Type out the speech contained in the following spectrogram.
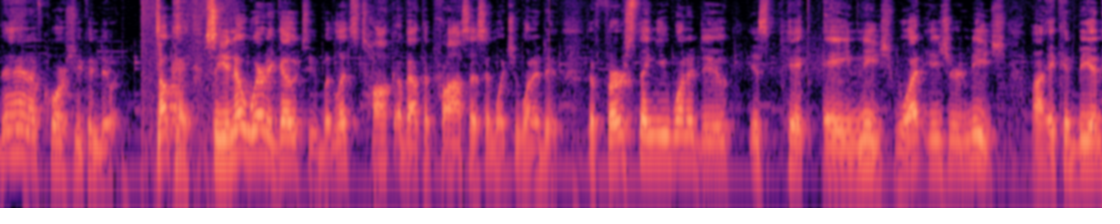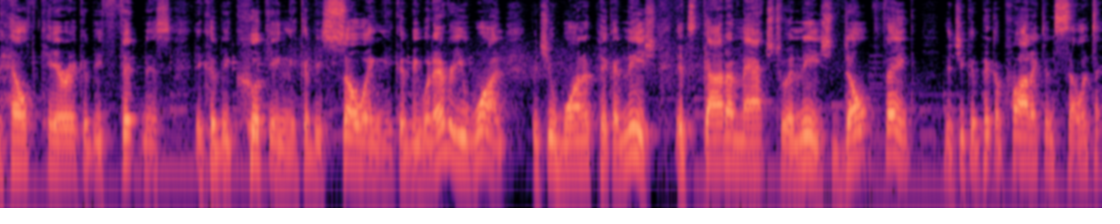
then of course you can do it. Okay so you know where to go to but let's talk about the process and what you want to do. The first thing you want to do is pick a niche. What is your niche? Uh, it could be in healthcare it could be fitness it could be cooking it could be sewing it could be whatever you want but you want to pick a niche. It's got to match to a niche. Don't think that you can pick a product and sell it to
